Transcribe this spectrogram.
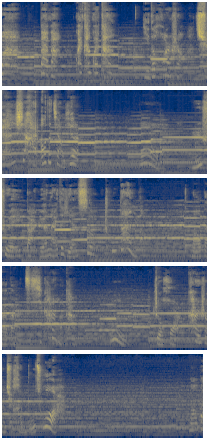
哇，爸爸，快看快看，你的画上全是海鸥的脚印儿。哦，雨水把原来的颜色冲淡了。猫爸爸仔细看了看，这画看上去很不错啊。猫爸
